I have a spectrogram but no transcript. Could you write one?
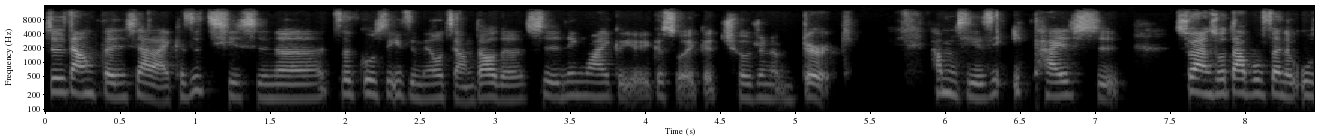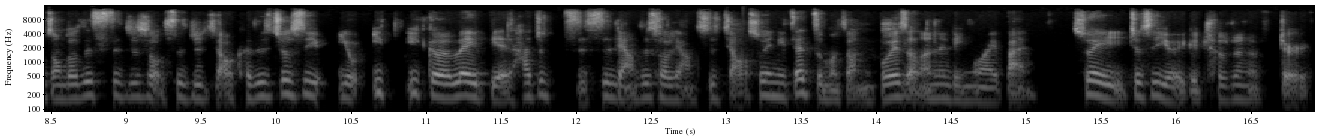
就是这样分下来。可是其实呢，这故事一直没有讲到的是另外一个有一个所谓的 Children of Dirt，他们其实是一开始。虽然说大部分的物种都是四只手四只脚，可是就是有一一个类别，它就只是两只手两只脚，所以你再怎么找，你不会找到那另外一半。所以就是有一个 Children of Dirt。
